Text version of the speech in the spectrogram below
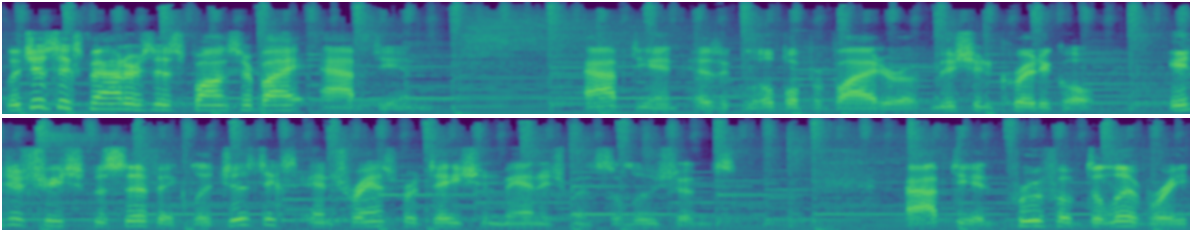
Logistics Matters is sponsored by Aptean. Aptean is a global provider of mission critical, industry specific logistics and transportation management solutions. Aptean Proof of Delivery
